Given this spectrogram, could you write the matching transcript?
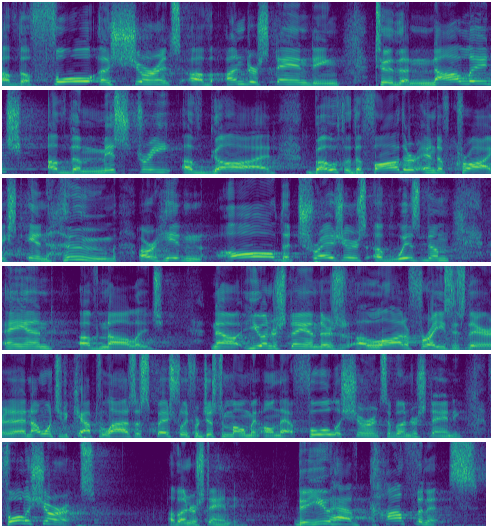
of the full assurance of understanding to the knowledge of the mystery of God, both of the Father and of Christ, in whom are hidden all the treasures of wisdom and of knowledge. Now, you understand there's a lot of phrases there, and I want you to capitalize, especially for just a moment, on that full assurance of understanding. Full assurance of understanding. Do you have confidence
